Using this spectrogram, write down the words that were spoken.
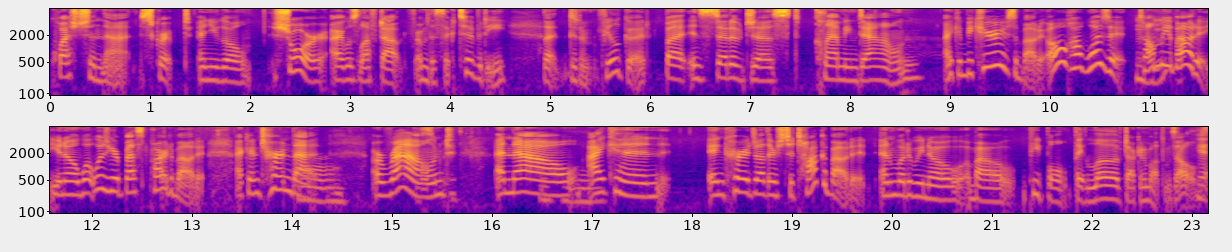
question that script and you go, sure, I was left out from this activity that didn't feel good, but instead of just clamming down, I can be curious about it. Oh, how was it? Mm-hmm. Tell me mm-hmm. about it. You know, what was your best part about it? I can turn that mm. around and now mm-hmm. I can encourage others to talk about it. And what do we know about people? They love talking about themselves. Yeah.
